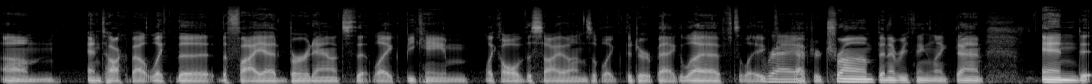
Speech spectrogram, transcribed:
um, and talk about like the the FYAD burnouts that like became like all of the scions of like the dirtbag left, like Right. after Trump and everything like that. And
